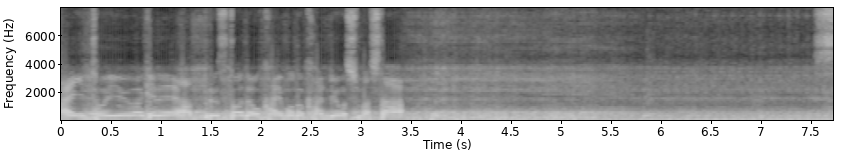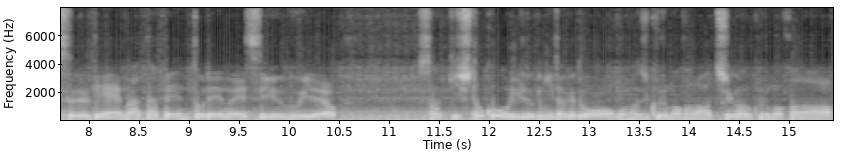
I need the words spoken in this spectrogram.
はいというわけでアップルストアでお買い物完了しました。すげえまたベントレーの SUV だよ。さっき首都高降りるときにいたけど同じ車かな？違う車かな？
